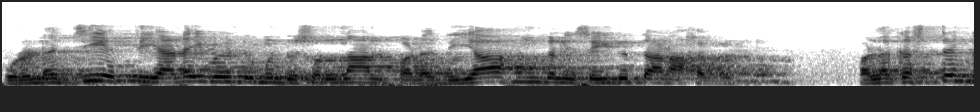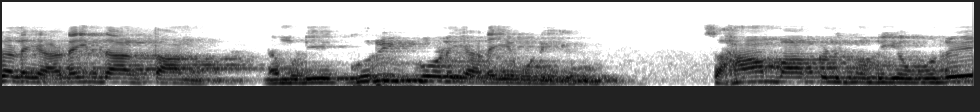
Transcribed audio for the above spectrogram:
ஒரு லட்சியத்தை அடைய வேண்டும் என்று சொன்னால் பல தியாகங்களை செய்துத்தான் ஆக வேண்டும். பல கஷ்டங்களை அடைந்தால்தான் நம்முடைய குறிக்கோளை அடைய முடியும். சஹாபாக்களினுடைய ஒரே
